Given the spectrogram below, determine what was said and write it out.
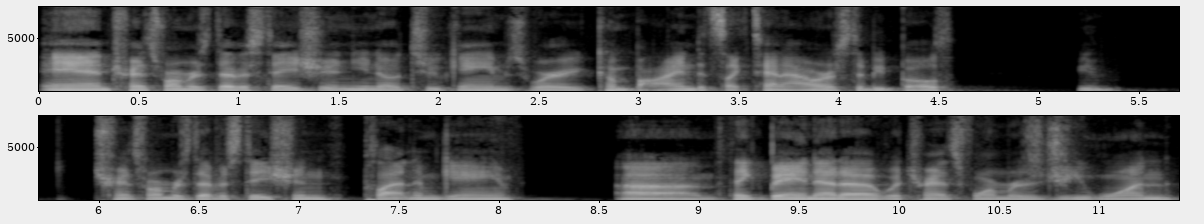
and Transformers Devastation. You know, two games where combined it's like ten hours to be both. Transformers Devastation platinum game. Um, think Bayonetta with Transformers G1.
